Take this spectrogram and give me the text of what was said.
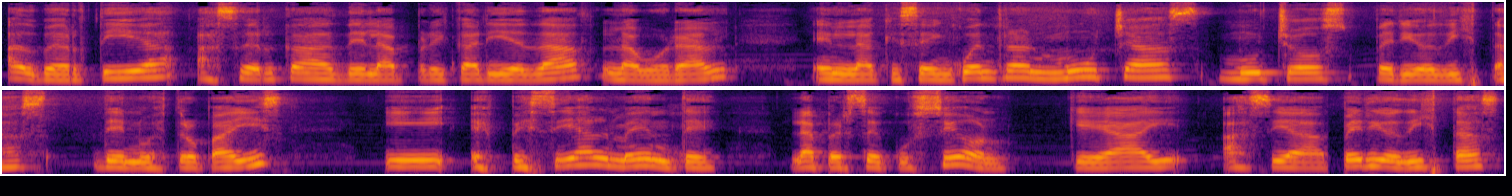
advertía acerca de la precariedad laboral en la que se encuentran muchas, muchos periodistas de nuestro país y especialmente la persecución que hay hacia periodistas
